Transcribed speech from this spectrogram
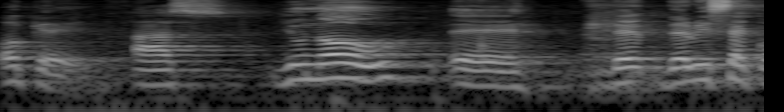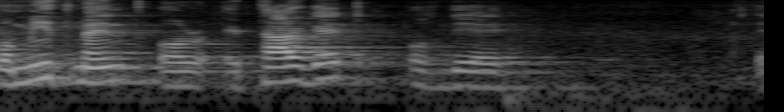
Okay, as you know, uh, there, there is a commitment or a target of the uh,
